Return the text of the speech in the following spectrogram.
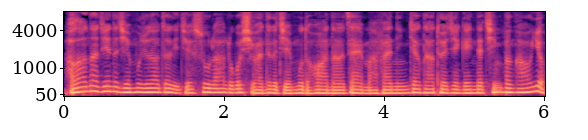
好了，那今天的节目就到这里结束啦。如果喜欢这个节目的话呢，再麻烦您将它推荐给你的亲朋好友，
